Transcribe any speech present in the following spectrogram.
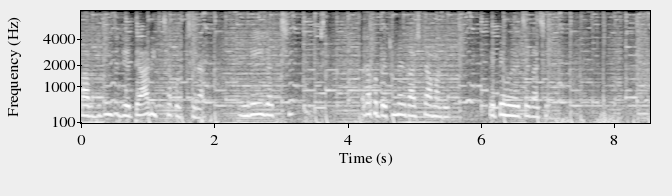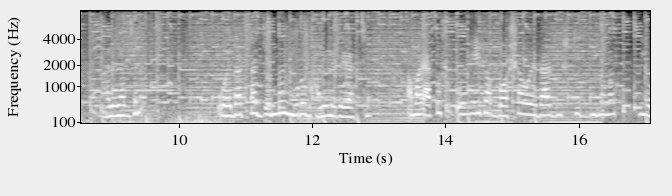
ভাবছি কিন্তু যেতে আর ইচ্ছা করছে না। ঘুরেই যাচ্ছি। দেখো পেছনের গাছটা আমাদের। পেঁপে হয়েছে গাছে। ভালো লাগছে না? ওয়েদারটার জন্যই পুরো ভালো লেগে যাচ্ছে। আমার এত এই সব বর্ষা ওয়েদার বৃষ্টির দিন আমার খুব প্রিয়।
